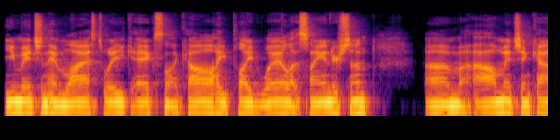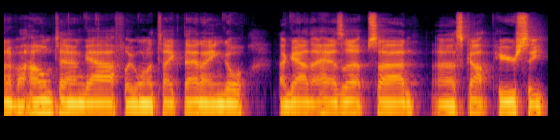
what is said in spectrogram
You mentioned him last week. Excellent call. He played well at Sanderson. Um, I'll mention kind of a hometown guy if we want to take that angle. A guy that has upside. Uh, Scott Piercy,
